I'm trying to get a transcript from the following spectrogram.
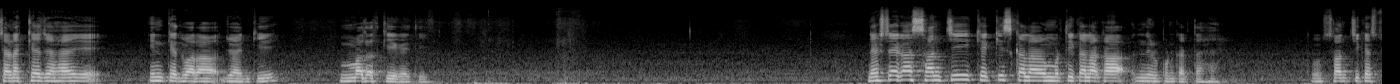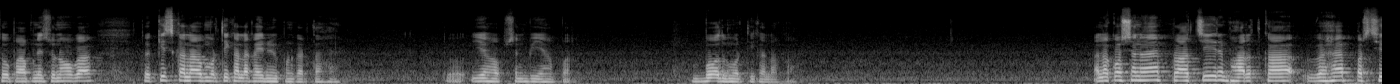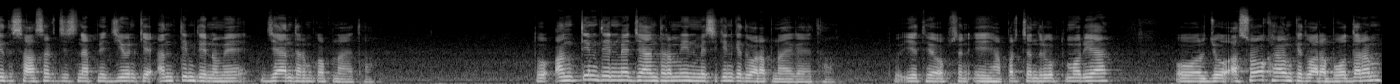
चाणक्य जो है, ये इनके द्वारा जो है इनकी मदद की गई थी। नेक्स्ट आएगा सांची के किस कला और मूर्ति कला का निरूपण करता है? तो सांची का स्तूप आपने सुना होगा तो किस कला और मूर्ति कला का निरूपण करता है? तो यह ऑप्शन भी यहाँ पर, बौद्ध मूर्ति कला का। अगला क्वेश्चन है, प्राचीन भारत का वह प्रसिद्ध शासक जिसने अपने जीवन के अंतिम दिनों में जैन धर्म को अपनाया था? तो अंतिम दिन में जैन धर्म इनमें से किन के द्वारा अपनाया गया था? तो ये थे ऑप्शन ए यहाँ पर चंद्रगुप्त मौर्य और जो अशोक है उनके द्वारा बौद्ध धर्म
